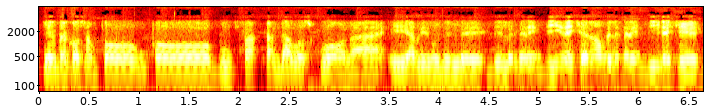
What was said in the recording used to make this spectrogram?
è una cosa un po', un po' buffa. Andavo a scuola eh, e avevo delle, delle merendine che erano delle merendine che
